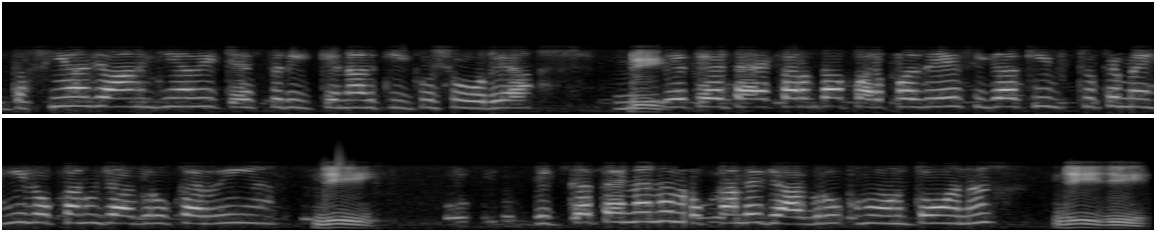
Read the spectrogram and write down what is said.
ਦੱਸੀਆਂ ਜਾਣਗੀਆਂ ਵੀ ਕਿਸ ਤਰੀਕੇ ਨਾਲ ਕੀ ਕੁਝ ਹੋ ਰਿਹਾ। ਮੇਰੇ ਤੇ ਅਟੈਕ ਕਰਨ ਦਾ ਪਰਪਸ ਇਹ ਸੀਗਾ ਕਿ ਕਿਉਂਕਿ ਮੈਂ ਹੀ ਲੋਕਾਂ ਨੂੰ ਜਾਗਰੂਕ ਕਰ ਰਹੀ ਹਾਂ। ਜੀ। ਦਿੱਕਤ ਇਹਨਾਂ ਨੂੰ ਲੋਕਾਂ ਦੇ ਜਾਗਰੂਕ ਹੋਣ ਤੋਂ ਹੈ ਨਾ। ਜੀ ਜੀ।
